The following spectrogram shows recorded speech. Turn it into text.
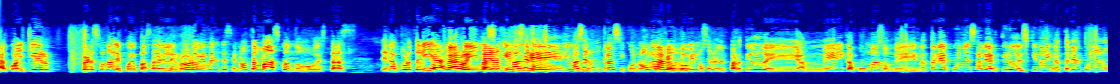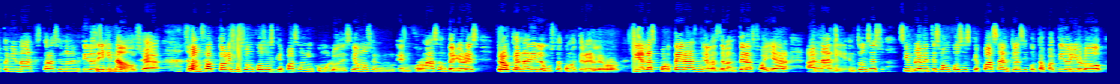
a cualquier persona le puede pasar el error. Obviamente se nota más cuando estás en la portería. Claro, y más, Pero y más, en, que- un, y más en un clásico, ¿no? Claro. Porque lo vimos en el partido de América Pumas, donde Natalia Acuña sale al tiro de esquina y Natalia Acuña no tenía nada que estar haciendo en el tiro de Sí, esquina. no. O sea, son factores y son cosas que pasan y como lo decíamos en, en jornadas anteriores, creo que a nadie le gusta cometer el error. Ni a las porteras, ni a las delanteras fallar, a nadie. Entonces, simplemente son cosas que pasan. El clásico tapatío yo lo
